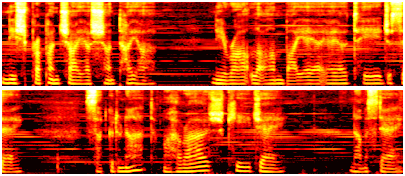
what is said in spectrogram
Nishprapanchaya Shantaya Niralambaya Tejase Satgurunath Maharaj Ki Jai Namaste.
